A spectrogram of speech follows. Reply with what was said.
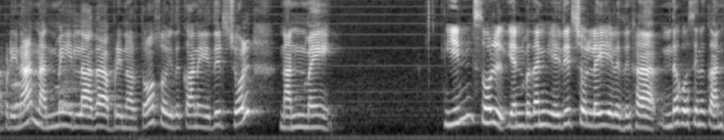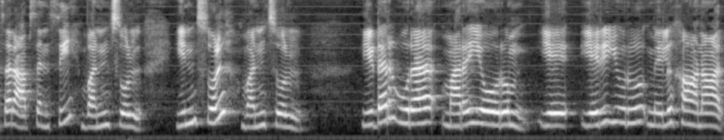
அப்படின்னா நன்மை இல்லாத அப்படின்னு அர்த்தம். ஸோ இதுக்கான எதிர்ச்சொல் நன்மை. இன் சொல் என்பதன் எதிர்ச்சொல்லை எழுதுக. இந்த கொஸ்டினுக்கு ஆன்சர் ஆப்ஷன் சி வன் சொல். இன்சொல் வன்சொல் இடர் உற மறையோரும் எ எரியுரு மெழுகானார்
